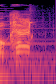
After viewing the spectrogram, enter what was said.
Okay.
